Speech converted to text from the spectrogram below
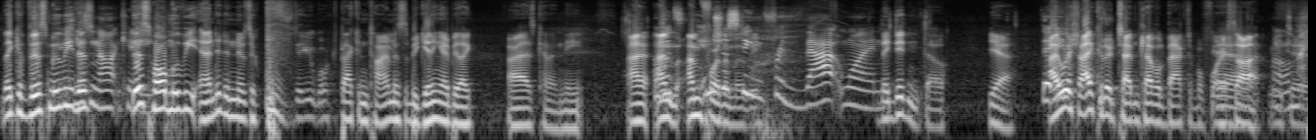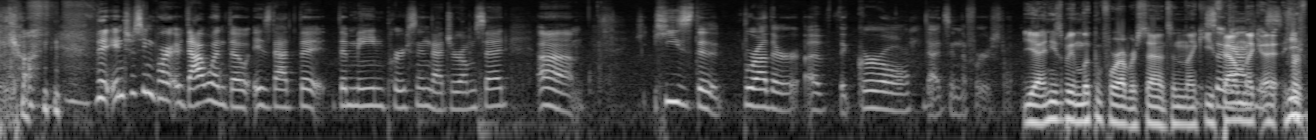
Like if this movie, He's this not this whole movie ended and it was like, poof, they walked back in time as the beginning. I'd be like, all right, that's kind of neat. I, But I'm I'm for the interesting movie. for that one. They didn't though. Yeah, The I in- wish I could have time traveled back to before I saw it. Me oh too. my god. the interesting part of that one though is that the the main person that Jerome said, um, he's the brother of the girl that's in the first one. Yeah, and he's been looking for ever since, and like he So found like a, he For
